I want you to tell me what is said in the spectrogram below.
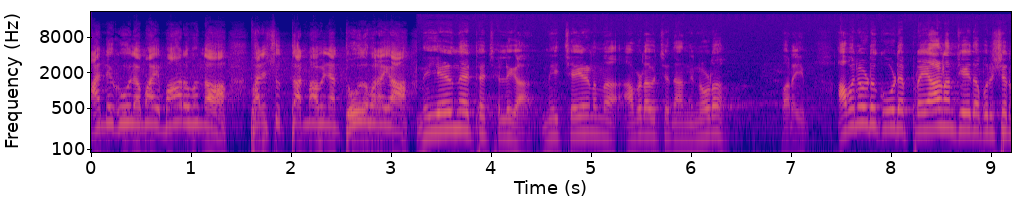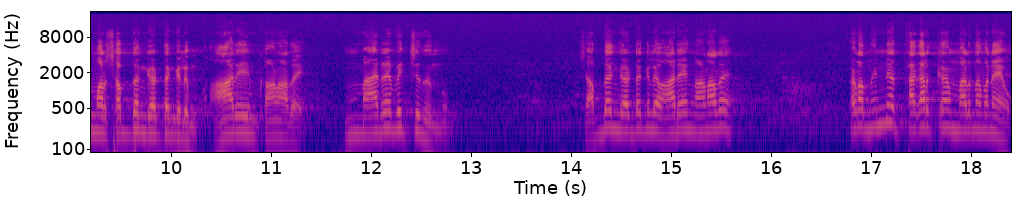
അനുകൂലമായി മാറുമെന്ന് പരിശുദ്ധാത്മാവ് ഞാൻ തൂത് പറയാ. നീ എഴുന്നേറ്റ് ചെല്ലുക. നീ ചെയ്യണമെന്ന് അവിടെ വെച്ച് ഞാൻ നിന്നോട് പറയും. അവനോട് കൂടെ പ്രയാണം ചെയ്ത പുരുഷന്മാർ ശബ്ദം കേട്ടെങ്കിലും ആരെയും കാണാതെ മരവിച്ച് നിന്നു. ശബ്ദം കേട്ടെങ്കിലും ആരെയും കാണാതെ എടാ നിന്നെ തകർക്കാൻ വരുന്നവനെ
